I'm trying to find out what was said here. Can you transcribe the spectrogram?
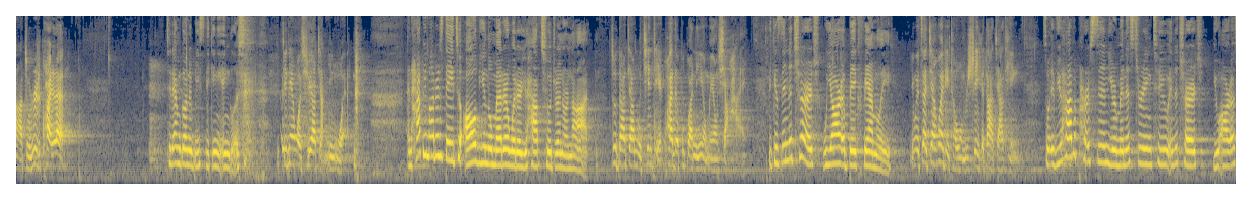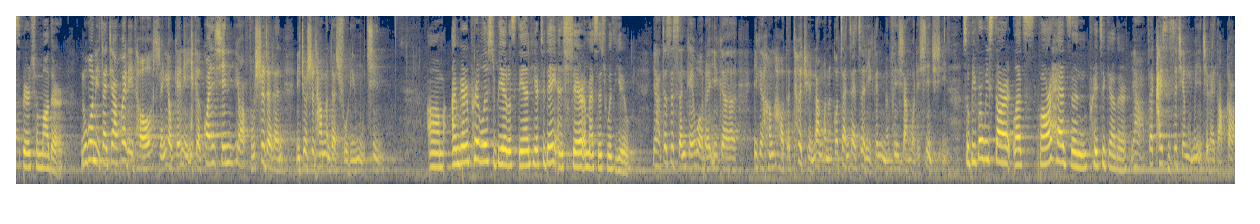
啊，主日快乐！ Today I'm going to be speaking English. 今天我需要讲英文。 And happy Mother's Day to all of you, no matter whether you have children or not. 祝大家母亲节快乐，不管你有没有小孩， Because in the church, we are a big family. 因为在教会里头，我们是一个大家庭。 So if you have a person you're ministering to in the church, you are a spiritual mother. 如果你在教会里头，神有给你一个关心要服侍的人， 你就是他们的属灵母亲。 Um, I'm very privileged to be able to stand here today and share a message with you. 呀，这是神给我的一个一个很好的特权，让我能够站在这里跟你们分享我的信息。 So before we start, let's bow our heads and pray together. 呀，在开始之前，我们一起来祷告。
